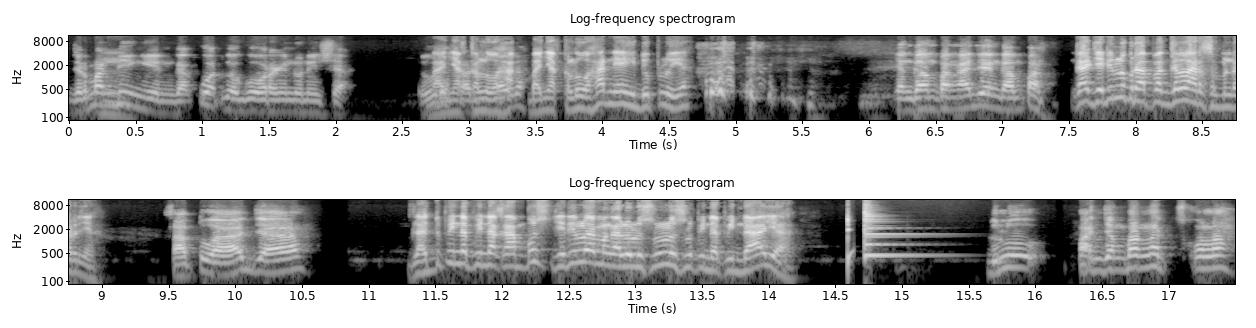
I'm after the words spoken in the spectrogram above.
Jerman hmm. dingin. Gak kuat gue orang Indonesia. Udah, banyak keluhan, banyak keluhan ya hidup lu ya. yang gampang aja, yang gampang. Enggak, jadi lu berapa gelar sebenarnya? Satu aja. Lah itu pindah-pindah kampus, jadi lu emang gak lulus-lulus, lu pindah-pindah aja? Dulu panjang banget sekolah,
